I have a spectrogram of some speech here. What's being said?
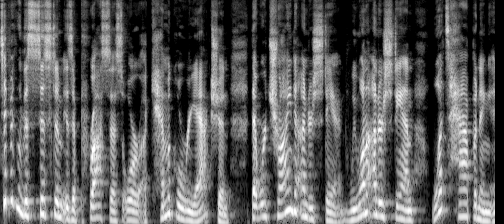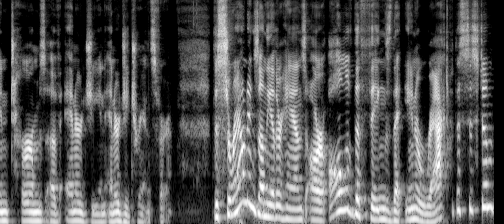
Typically, the system is a process or a chemical reaction that we're trying to understand. We want to understand what's happening in terms of energy and energy transfer. The surroundings, on the other hand, are all of the things that interact with the system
